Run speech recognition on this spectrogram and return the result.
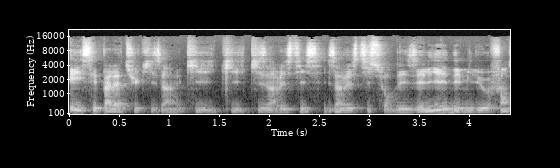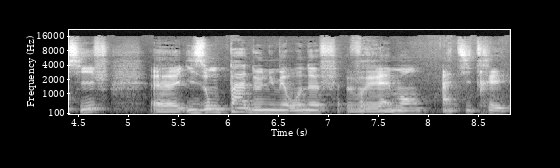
Et c'est pas là-dessus qu'ils investissent. Ils investissent sur des ailiers, des milieux offensifs. Euh, ils n'ont pas de numéro 9 vraiment attitré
